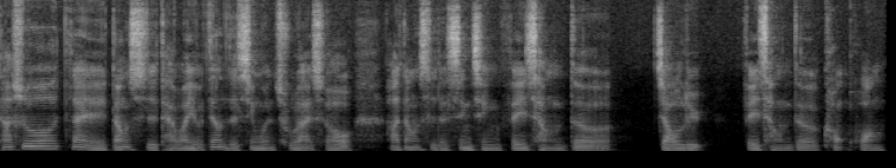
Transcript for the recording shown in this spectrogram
他说，在当时台湾有这样子的新闻出来的时候，他当时的心情非常的焦虑，非常的恐慌。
